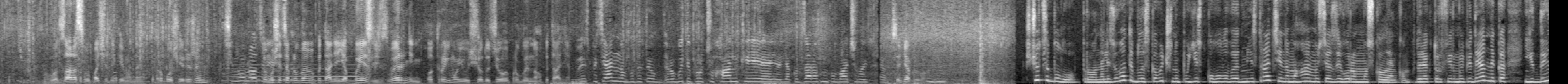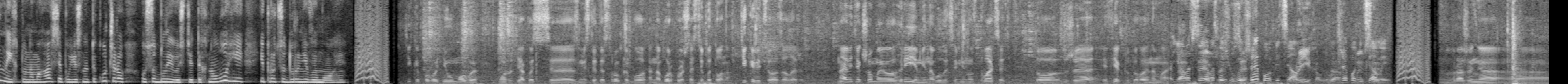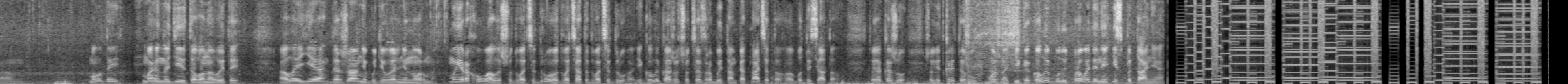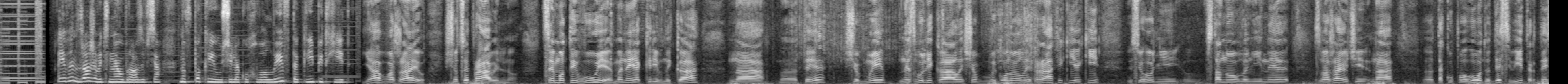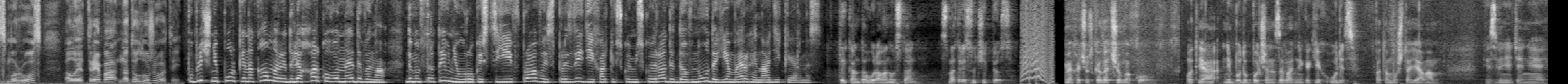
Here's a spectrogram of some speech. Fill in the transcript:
От зараз ви бачите, який в мене робочий режим. Чому? Тому що це проблемне питання. Я безліч звернень отримую щодо цього проблемного питання. Ви спеціально будете робити прочуханки, як от зараз ми побачили. Все, дякую вам. Що Що це було? Проаналізувати блискавичну поїздку голови адміністрації намагаємося з Ігорем Москаленком. Директор фірми підрядника єдиний, хто намагався пояснити кучеру особливості технології і процедурні вимоги. Тільки погодні умови можуть якось е, змістити сроки, бо набор прочності бетона тільки від цього залежить. Навіть якщо ми його гріємо і на вулиці мінус 20, то вже ефекту того і немає. Я Да, вас, все я вас почув. все. Ви вже пообіцяли. Проїхали, Ви да. вже Ми пообіцяли. Враження е, молодий, маю надію, талановитий. Але є державні будівельні норми. Ми і рахували, що 22-го, 20 22 І коли кажуть, що це зробити там 15-го або 10-го, то я кажу, що відкрити рух можна тільки коли будуть проведені іспитання. А не образився. Навпаки, усіляко хвалив такий підхід. Я вважаю, що це правильно. Це мотивує мене як керівника на е, те, щоб ми не зволікали, щоб виконували графіки, які сьогодні встановлені, не зважаючи на таку погоду, десь вітер, десь мороз, але треба надолужувати. Публічні порки на камери для Харкова не дивина. Демонстративні уроки з цієї вправи з президії Харківської міської ради давно дає мер Геннадій Кернес. Ты, Кандауров, а ну встань. Смотри, сучий пес. Я хочу сказать Чумакову. Вот я не буду больше называть никаких улиц, потому что я вам, извините, не,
